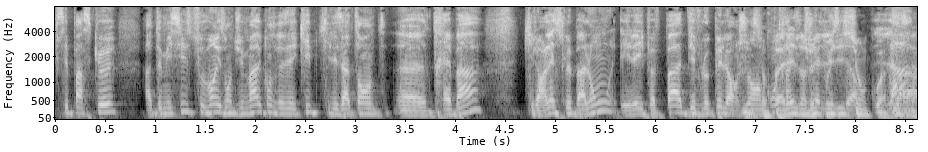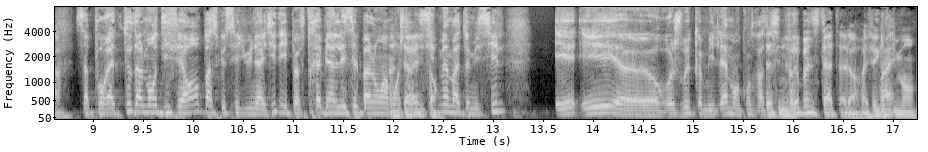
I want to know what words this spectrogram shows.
c'est- parce que à domicile, souvent, ils ont du mal contre des équipes qui les attendent euh, très bas, qui leur laissent le ballon, et là, ils peuvent pas développer leur jeu Ils en sont contre. pas dans position, quoi. Là, Voilà. ça pourrait être totalement différent parce que c'est United, et ils peuvent très bien laisser le ballon à Manchester. United, même à domicile, et, et euh, rejouer comme ils l'aiment en Ça, contre-attaque. c'est une vraie bonne stat, alors, effectivement,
